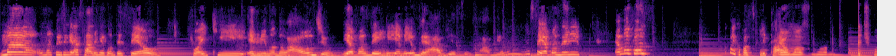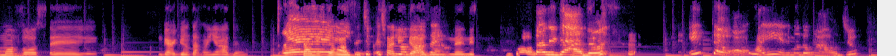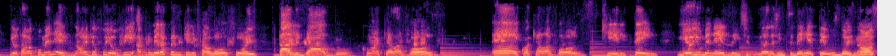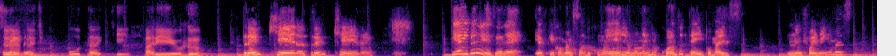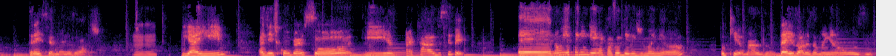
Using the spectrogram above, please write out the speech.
Uma, uma coisa engraçada que aconteceu foi que ele me mandou áudio e a voz dele é meio grave, assim, sabe? Eu não, não sei, a voz dele é uma voz. Como é que eu posso explicar? É uma, é tipo uma voz é, garganta arranhada. É Tá ligado? Isso, tipo, é tipo Tá ligado? voz, é, Né, nesse? Tá ligado? Então, ó, aí ele mandou um áudio e eu tava com o Menezes. Na hora que eu fui ouvir, a primeira coisa que ele falou foi: tá ligado? Com aquela voz. É, com aquela voz que ele tem. E eu e o Menezes, a gente, mano, a gente se derreteu, os dois na hora, Nossa, você lembra? tipo, puta que pariu. Tranqueira, tranqueira. E aí, beleza, né? Eu fiquei conversando com ele, eu não lembro quanto tempo, mas não foi nem umas três semanas, eu acho. Uhum. E aí a gente conversou e marcar de se ver. É, não ia ter ninguém na casa dele de manhã. O quê? Umas 10 horas da manhã, 11.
